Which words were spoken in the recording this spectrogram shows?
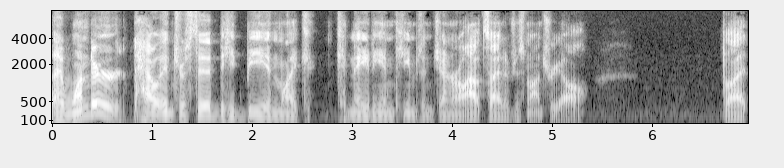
I wonder how interested he'd be in like Canadian teams in general outside of just Montreal. But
